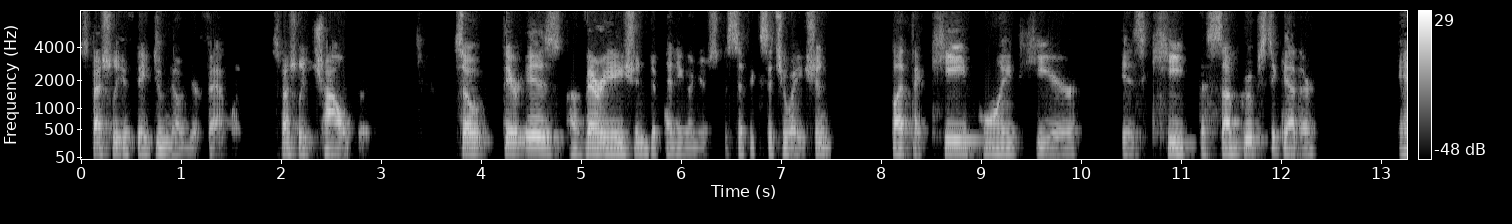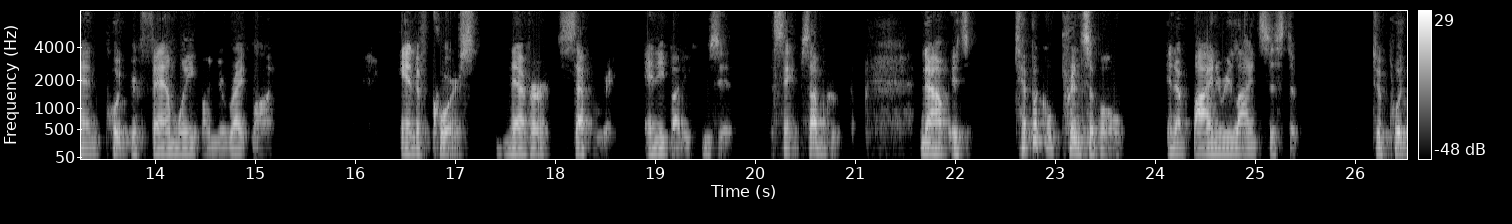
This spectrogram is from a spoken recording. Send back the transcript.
especially if they do know your family, especially childhood. So there is a variation depending on your specific situation, but the key point here is keep the subgroups together and put your family on your right line. And of course, never separate anybody who's in the same subgroup. Now, it's typical principle in a binary line system to put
